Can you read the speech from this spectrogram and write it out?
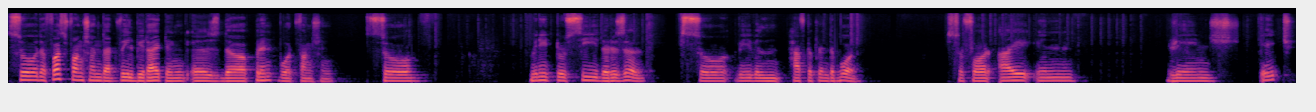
So the first function that we'll be writing is the print board function. So we need to see the result. So we will have to print the board. So for i in range 8,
